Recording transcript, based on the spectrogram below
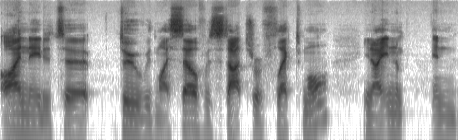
I needed to do with myself was start to reflect more. You know, in in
